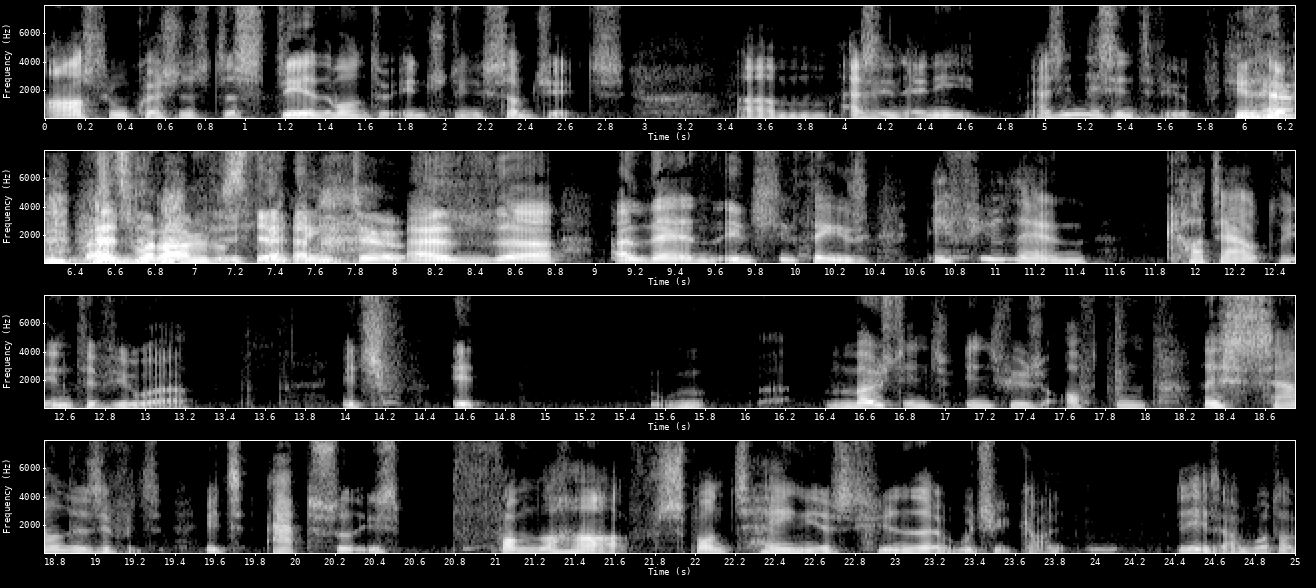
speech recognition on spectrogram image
ask them questions to steer them onto interesting subjects, um, as in any, as in this interview. You know? Yeah, that's And- what I was yeah. thinking too. And uh, and then the interesting thing is, if you then cut out the interviewer, it's it. m- Most in- interviews often they sound as if it's it's absolutely from the heart, spontaneous. You know, which it kind of it is. And what I'm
